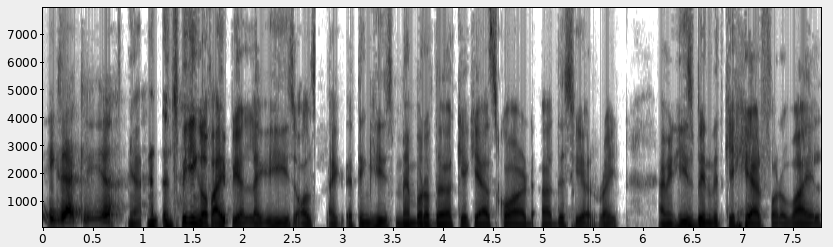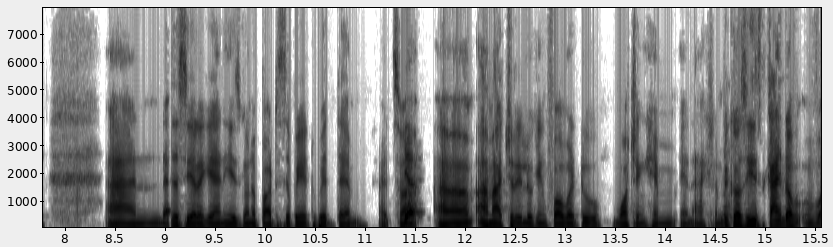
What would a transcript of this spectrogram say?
exactly yeah yeah and, and speaking of ipl like he's also like i think he's member of the kkr squad uh, this year right i mean he's been with kkr for a while and this year again he's going to participate with them right so yeah. um, i'm actually looking forward to watching him in action because he's kind of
